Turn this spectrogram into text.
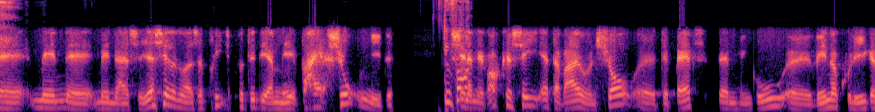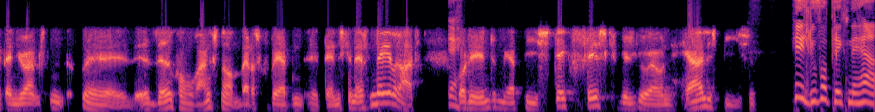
Øh, men, øh, men altså, jeg sætter nu altså pris på det der med variationen i det. Du får... Selvom jeg godt kan se, at der var jo en sjov øh, debat, da min gode øh, ven og kollega Dan Jørgensen øh, lavede konkurrencen om, hvad der skulle være den øh, danske nationalret, Ja. hvor det endte med at blive stegt flæsk, hvilket jo er en herlig spise. Helt uforpligtende her,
